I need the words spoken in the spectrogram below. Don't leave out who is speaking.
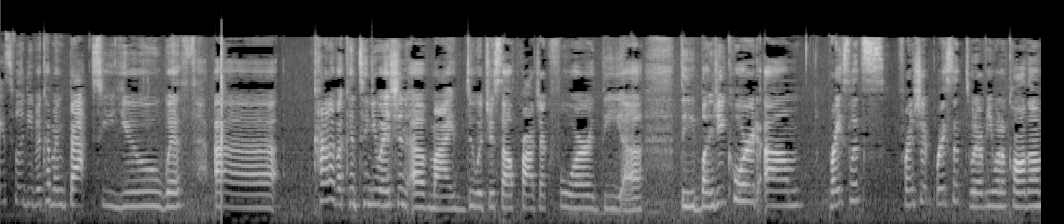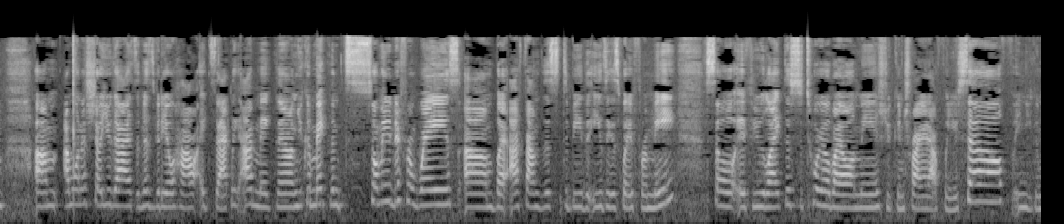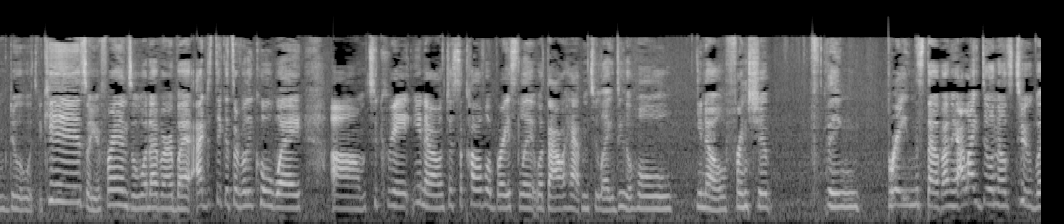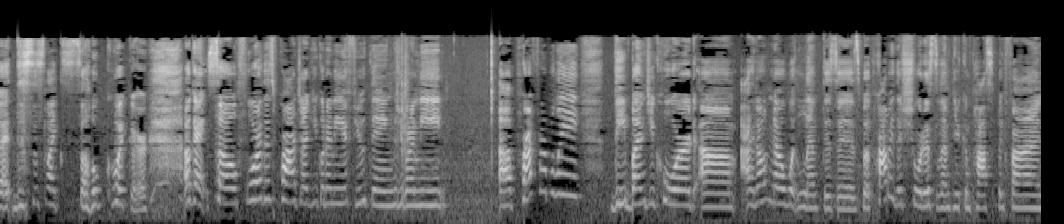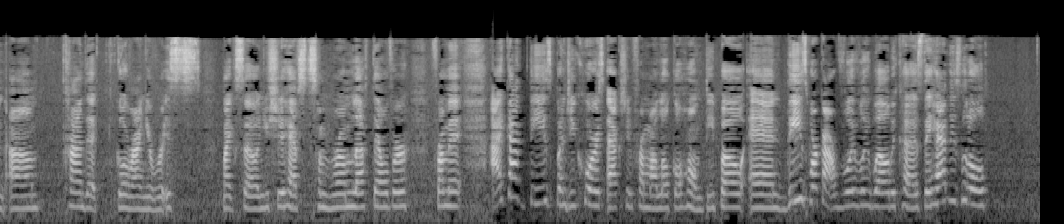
Speaker 1: guys, Philly coming back to you with uh, kind of a continuation of my do-it-yourself project for the uh, the bungee cord um, bracelets friendship bracelets, whatever you want to call them. Um, I want to show you guys in this video how exactly I make them. You can make them so many different ways, um, but I found this to be the easiest way for me. So if you like this tutorial, by all means, you can try it out for yourself, and you can do it with your kids or your friends or whatever. But I just think it's a really cool way um, to create, you know, just a colorful bracelet without having to like do the whole, you know, friendship thing brain stuff. I mean, I like doing those too, but this is like so quicker. Okay, so for this project, you're to need a few things. You're to need uh, preferably the bungee cord. Um, I don't know what length this is, but probably the shortest length you can possibly find. Um, kind of go around your wrists like so. You should have some room left over from it. I got these bungee cords actually from my local Home Depot. And these work out really, really well because they have these little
